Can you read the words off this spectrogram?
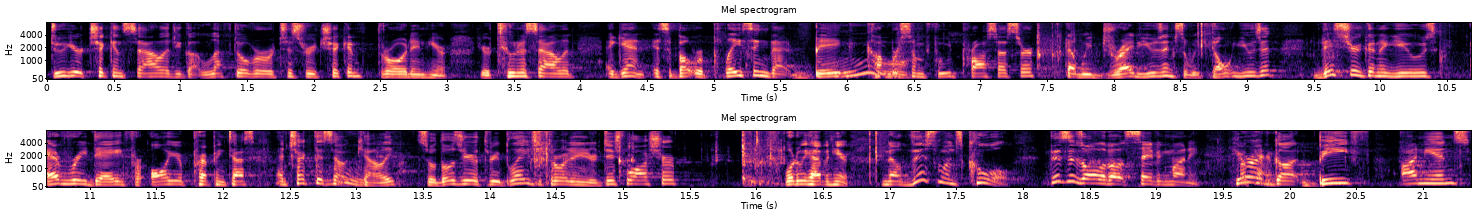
Do your chicken salad. You got leftover rotisserie chicken, throw it in here. Your tuna salad. Again, it's about replacing that big, cumbersome food processor that we dread using so we don't use it. This you're gonna use every day for all your prepping tasks. And check this out, Callie. So those are your three blades. You throw it in your dishwasher. What do we have in here? Now this one's cool. This is all about saving money. Here Okay. I've got beef, onions,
